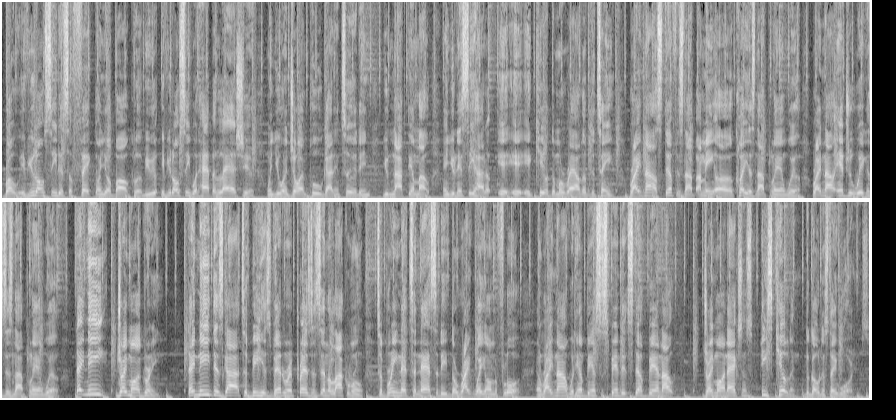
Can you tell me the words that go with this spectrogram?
bro, if you don't see this effect on your ball club, you, if you don't see what happened last year when you and Jordan Poole got into it and you knocked them out, and you didn't see how the, it, it, it, killed the morale of the team. Right now, Steph is not. I mean, uh, Klay is not playing well. Right now, Andrew Wiggins is not playing well. They need Draymond Green. They need this guy to be his veteran presence in the locker room to bring that tenacity the right way on the floor. And right now, with him being suspended, Steph being out, Draymond actions, he's killing the Golden State Warriors.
